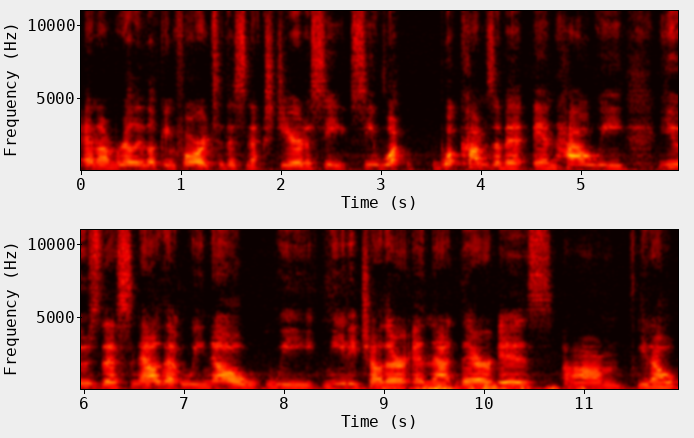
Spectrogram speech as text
and I'm really looking forward to this next year to see see what what comes of it and how we use this now that we know we need each other and that there is um, you know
